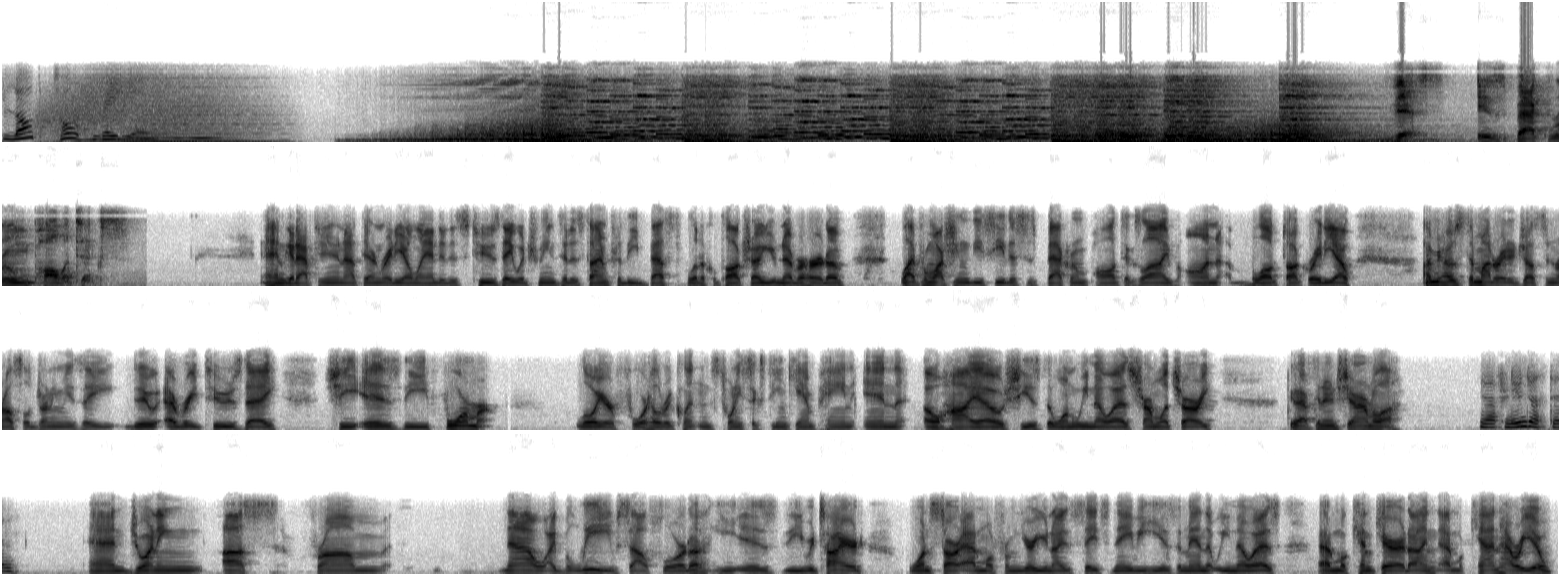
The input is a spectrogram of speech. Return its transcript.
Blog Talk Radio. This is Backroom Politics. And good afternoon out there in Radio Land. It is Tuesday, which means it is time for the best political talk show you've never heard of. Live from Washington, D.C., this is Backroom Politics live on Blog Talk Radio. I'm your host and moderator, Justin Russell. Joining me as they do every Tuesday, she is the former lawyer for Hillary Clinton's 2016 campaign in Ohio. She is the one we know as Sharmila Chari. Good afternoon, Sharmila. Good afternoon, Justin. And joining us from now, I believe, South Florida, he is the retired one star admiral from your United States Navy. He is the man that we know as Admiral Ken Carradine. Admiral Ken, how are you?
